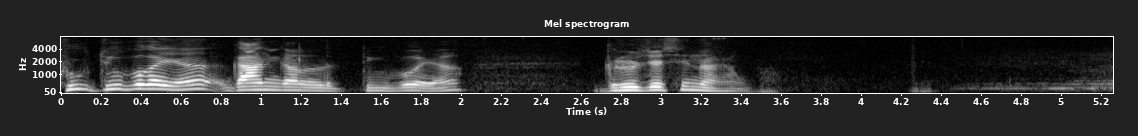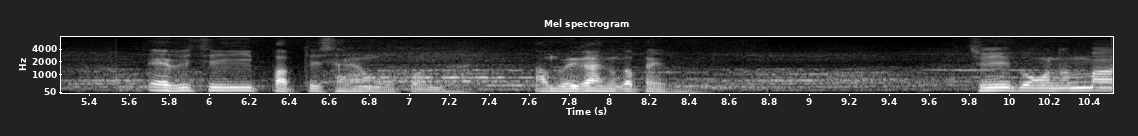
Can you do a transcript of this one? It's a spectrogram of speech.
hu tu ya gan gan la tu ya graduation sina hang ba ABC papte sarang ba ma gan ga pai ba ji bong na ma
